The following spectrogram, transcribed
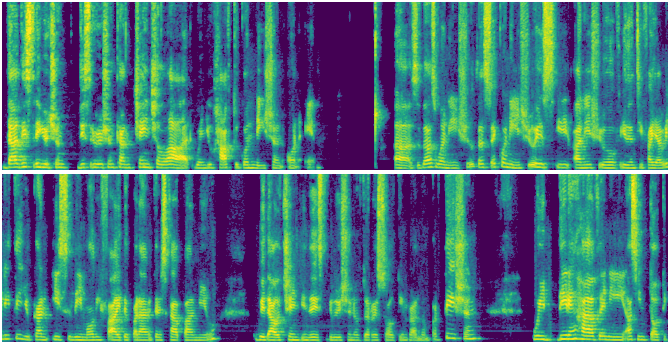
That distribution, distribution can change a lot when you have to condition on n. Uh, so that's one issue. The second issue is an issue of identifiability. You can easily modify the parameters kappa and mu without changing the distribution of the resulting random partition. We didn't have any asymptotic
